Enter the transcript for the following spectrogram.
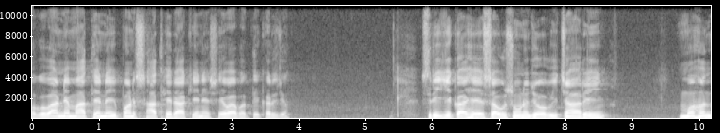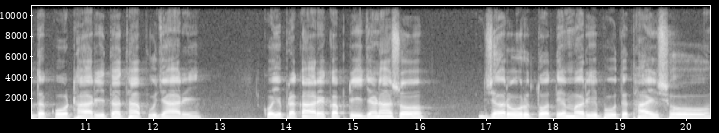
ભગવાનને માથે નહીં, પણ સાથે રાખીને સેવા ભક્તિ કરજો. શ્રીજી કહે, સૌ સુણજો વિચારી, મહંત કોઠારી તથા પૂજારી. કોઈ પ્રકારે કપટી જણાશો જરૂર તો તે મરીભૂત થાય છો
